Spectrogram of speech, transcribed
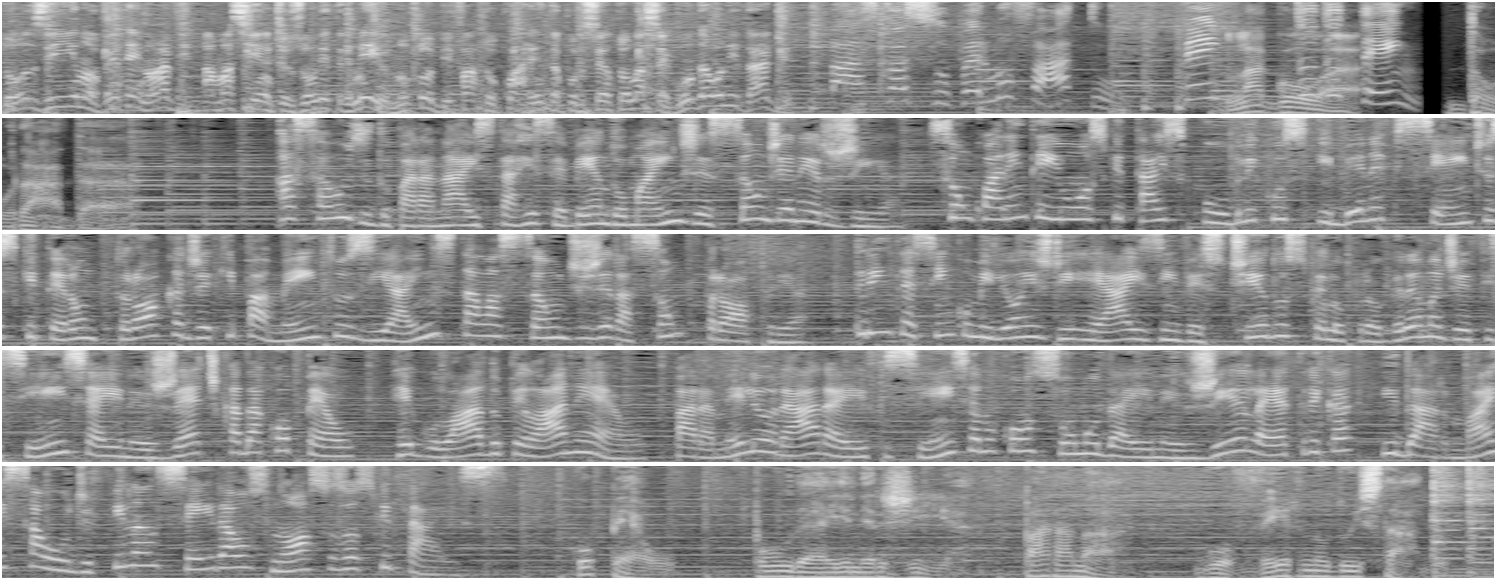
12,99. Amaciantes 1 litro e meio no Clube Fato 40% na segunda unidade. Páscoa Super Mufato. Vem, Lagoa tudo tem. Dourada. A saúde do Paraná está recebendo uma injeção de energia. São 41 hospitais públicos e beneficentes que terão troca de equipamentos e a instalação de geração própria. 35 milhões de reais investidos pelo Programa de Eficiência Energética da Copel, regulado pela ANEEL, para melhorar a eficiência no consumo da energia elétrica e dar mais saúde financeira aos nossos hospitais. Copel. Pura energia. Paraná. Governo do Estado.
